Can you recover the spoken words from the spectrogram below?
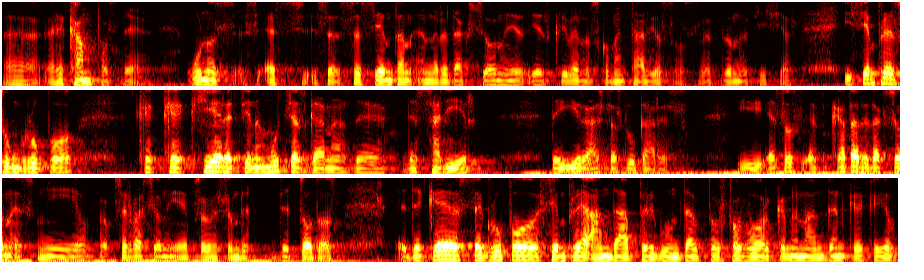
eh, campos. De, unos se, sientan en redacción y, escriben los comentarios, las noticias. Y siempre es un grupo que, que quiere, tiene muchas ganas de, de, salir, de ir a estos lugares. Y eso, cada redacción es mi observación y observación de, de todos de que este grupo siempre anda, pregunta, por favor, que me manden, que, que yo,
